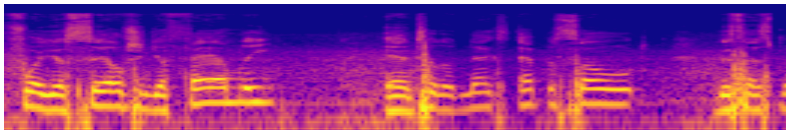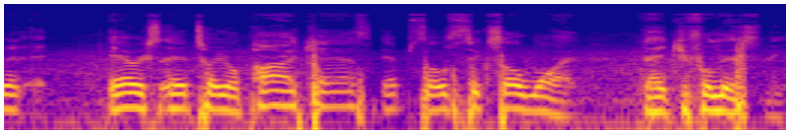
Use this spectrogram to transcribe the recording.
for yourselves and your family. Until the next episode, this has been Eric's Editorial Podcast, episode 601. Thank you for listening.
